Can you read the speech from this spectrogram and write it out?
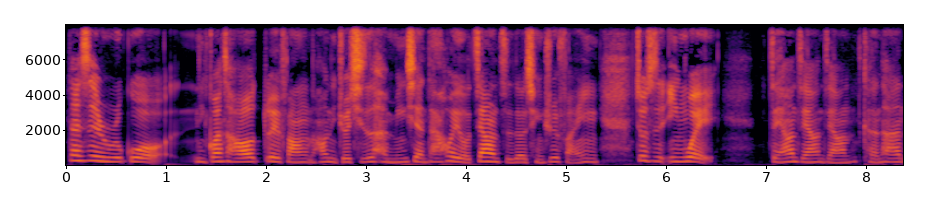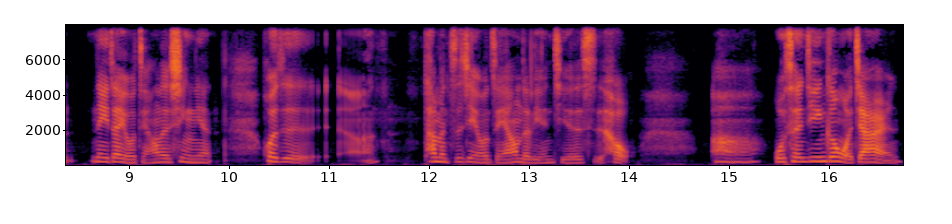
但是如果你观察到对方，然后你觉得其实很明显他会有这样子的情绪反应，就是因为怎样怎样怎样，可能他内在有怎样的信念，或者呃他们之间有怎样的连接的时候。啊，我曾经跟我家人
